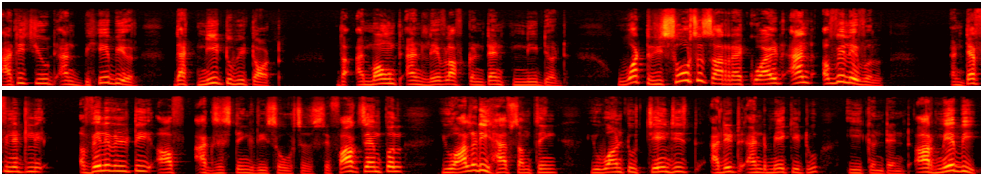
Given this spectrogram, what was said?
attitude and behavior that need to be taught the amount and level of content needed, what resources are required and available and definitely availability of existing resources. Say for example, you already have something you want to change it, edit and make it to e-content or maybe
